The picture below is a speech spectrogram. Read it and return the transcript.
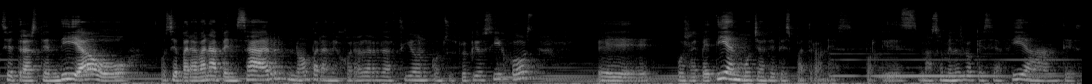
se, trascendía o, o, se paraban a pensar ¿no? para mejorar la relación con sus propios hijos, eh, pues repetían muchas veces patrones, porque es más o menos lo que se hacía antes.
